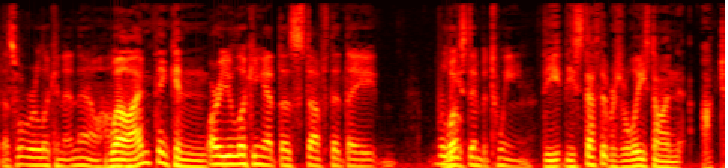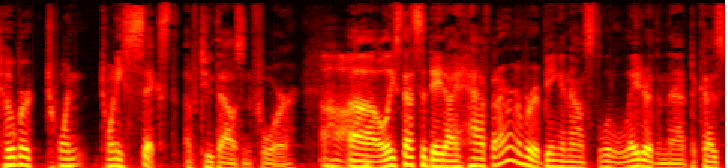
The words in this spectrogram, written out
That's what we're looking at now, huh? well, I'm thinking or are you looking at the stuff that they released in between? the the stuff that was released on October 20, 26th of 2004. Uh-huh. Uh, at least that's the date I have, but I remember it being announced a little later than that because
